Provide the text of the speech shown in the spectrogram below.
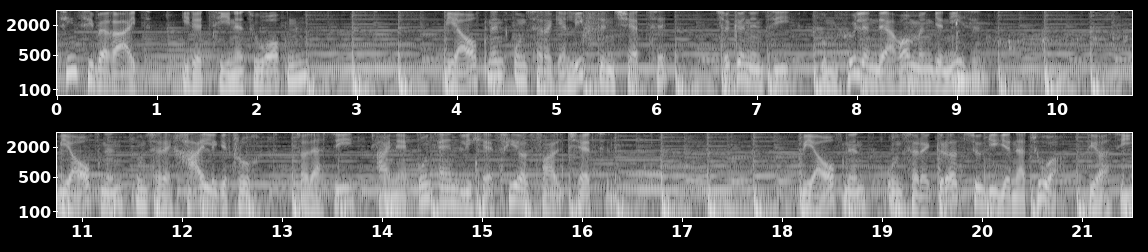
Sind Sie bereit, Ihre Zähne zu öffnen? Wir öffnen unsere geliebten Schätze, so können Sie umhüllende Aromen genießen. Wir öffnen unsere heilige Frucht, sodass Sie eine unendliche Vielfalt schätzen. Wir öffnen unsere großzügige Natur für Sie.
